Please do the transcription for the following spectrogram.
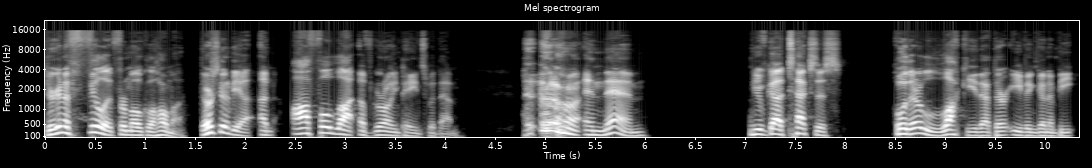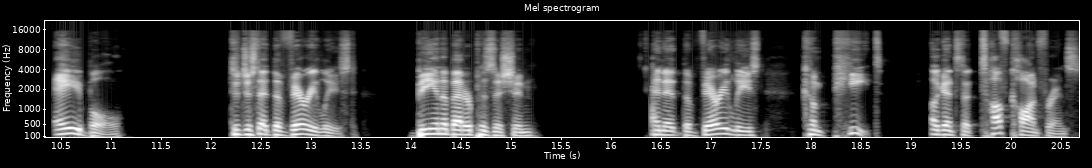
You're going to feel it from Oklahoma. There's going to be a, an awful lot of growing pains with them. and then you've got Texas, who they're lucky that they're even going to be able to just at the very least be in a better position and at the very least compete against a tough conference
